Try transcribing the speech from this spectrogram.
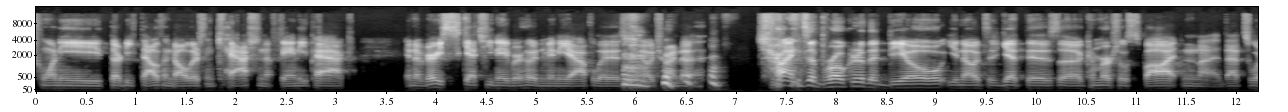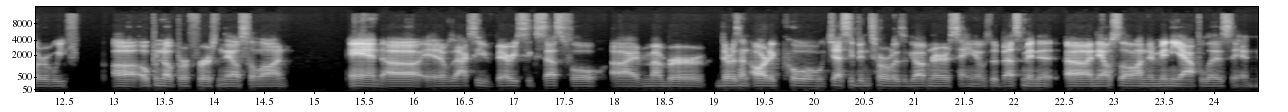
twenty, thirty thousand dollars in cash in a fanny pack in a very sketchy neighborhood in Minneapolis. You know, trying to trying to broker the deal. You know, to get this uh, commercial spot, and uh, that's where we uh, opened up our first nail salon. And uh, it was actually very successful. I remember there was an article. Jesse Ventura was the governor saying it was the best minute, uh, nail salon in Minneapolis, and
